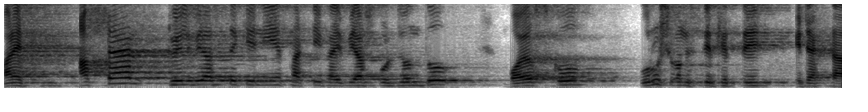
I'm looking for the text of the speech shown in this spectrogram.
মানে আফটার টুয়েলভ ইয়ার্স থেকে নিয়ে থার্টি ফাইভ ইয়ার্স পর্যন্ত বয়স্ক পুরুষ এবং স্ত্রীর ক্ষেত্রে এটা একটা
